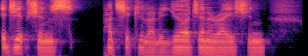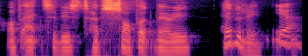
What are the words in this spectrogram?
Egyptians, particularly your generation of activists, have suffered very heavily. yeah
